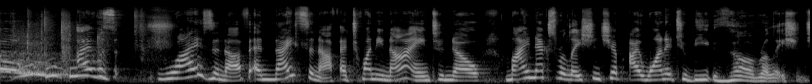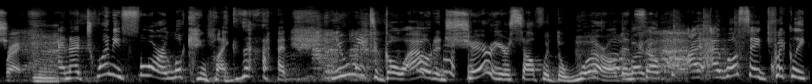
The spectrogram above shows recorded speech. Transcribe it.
I was wise enough and nice enough at 29 to know my next relationship, I want it to be the relationship. Right. Mm. And at 24, looking like that, you need to go out and share yourself with the world. And so I, I will say quickly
